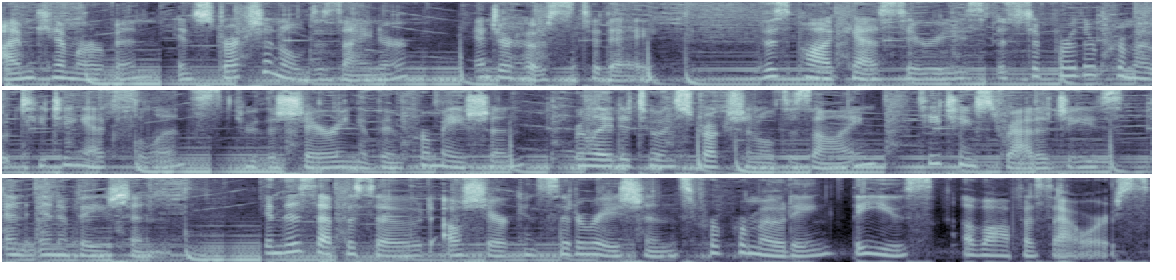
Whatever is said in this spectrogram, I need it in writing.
I'm Kim Ervin, instructional designer, and your host today. This podcast series is to further promote teaching excellence through the sharing of information related to instructional design, teaching strategies, and innovation. In this episode, I'll share considerations for promoting the use of office hours.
